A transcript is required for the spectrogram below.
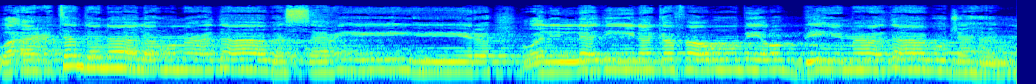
وأعتدنا لهم عذاب السعير. وللذين كفروا بربهم عذاب جهنم.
